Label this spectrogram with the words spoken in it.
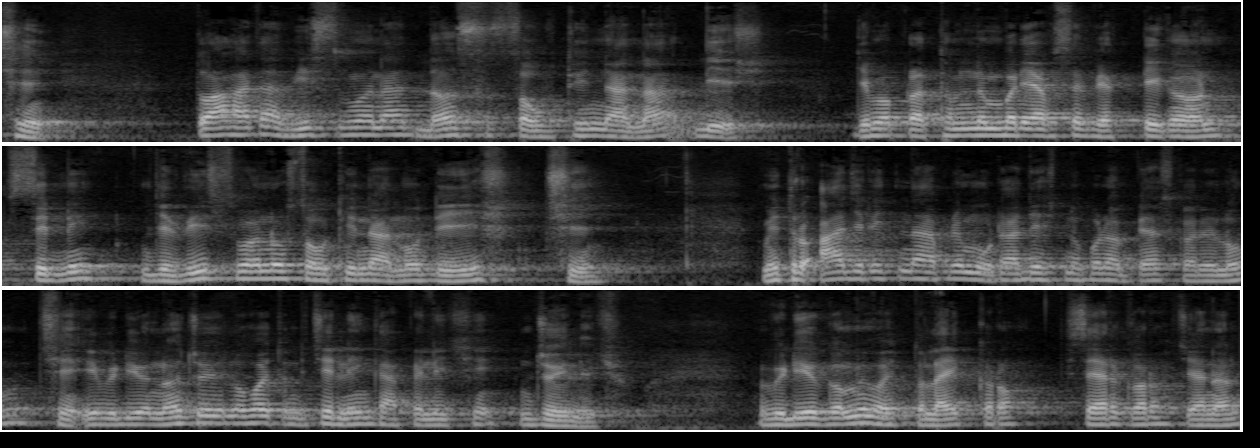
છે. તો આ હતા વિશ્વના દસ સૌથી નાના દેશ, જેમાં પ્રથમ નંબરે આવશે વ્યક્તિગણ સિડની, જે વિશ્વનો સૌથી નાનો દેશ છે. મિત્રો, આ જ રીતના આપણે મોટા દેશનો પણ અભ્યાસ કરેલો છે. એ વીડિયો ન જોયેલો હોય તો નીચે લિંક આપેલી છે, જોઈ લેજો. વીડિયો ગમ્યો હોય તો લાઈક કરો શેર કરો ચેનલ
